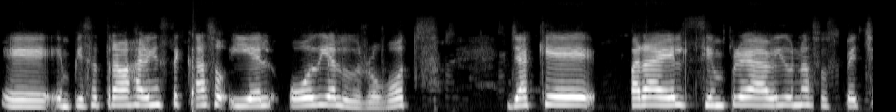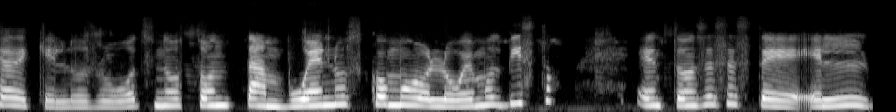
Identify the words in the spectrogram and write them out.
eh, empieza a trabajar en este caso y él odia a los robots, ya que para él siempre ha habido una sospecha de que los robots no son tan buenos como lo hemos visto. Entonces, este, él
